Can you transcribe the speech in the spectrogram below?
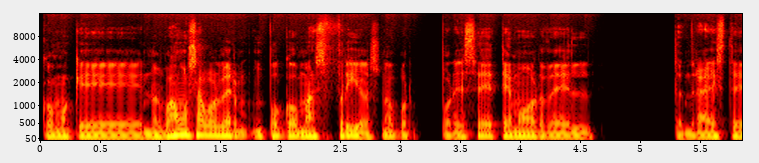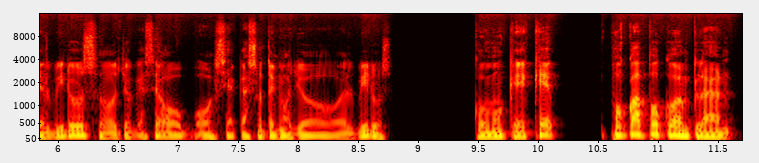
como que nos vamos a volver un poco más fríos, ¿no? Por, por ese temor del tendrá este el virus o yo qué sé, o, o si acaso tengo yo el virus. Como que es que poco a poco, en plan,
